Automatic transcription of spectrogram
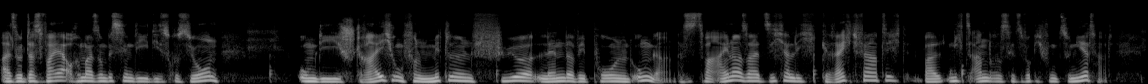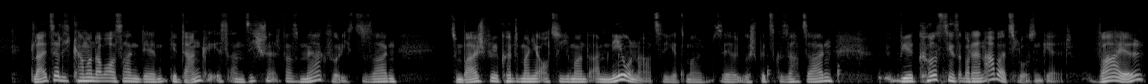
Also das war ja auch immer so ein bisschen die, die Diskussion um die Streichung von Mitteln für Länder wie Polen und Ungarn. Das ist zwar einerseits sicherlich gerechtfertigt, weil nichts anderes jetzt wirklich funktioniert hat. Gleichzeitig kann man aber auch sagen, der Gedanke ist an sich schon etwas merkwürdig, zu sagen, zum Beispiel könnte man ja auch zu jemand, einem Neonazi, jetzt mal sehr überspitzt gesagt, sagen, wir kürzen jetzt aber dein Arbeitslosengeld, weil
